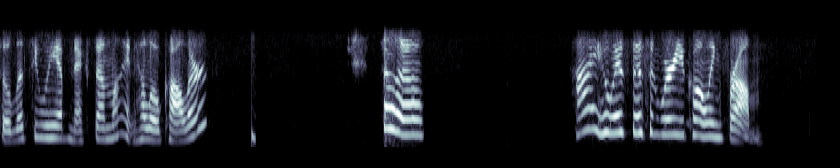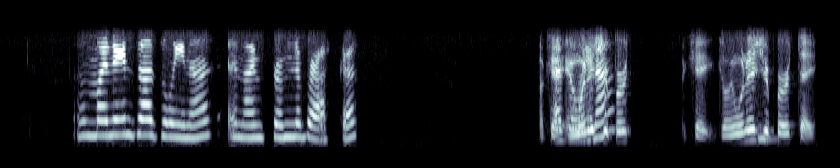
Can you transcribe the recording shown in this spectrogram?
So let's see what we have next online. Hello, caller. Hello. Hi. Who is this, and where are you calling from? Um, my name's Azalina, and I'm from Nebraska. Okay. And when is your birth? Okay, Glenn, when is your birthday?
